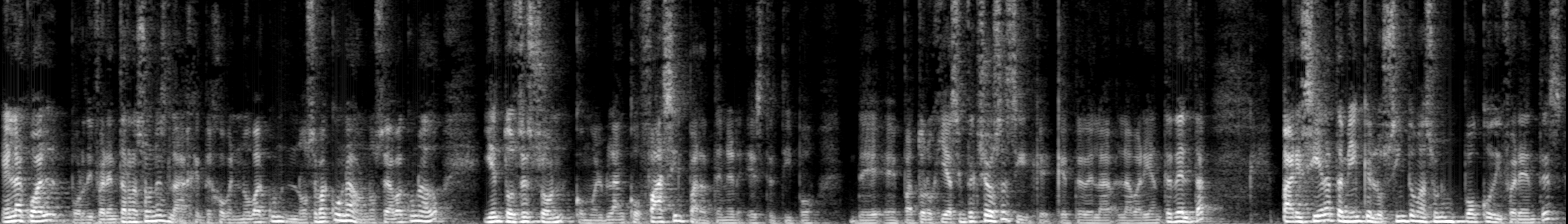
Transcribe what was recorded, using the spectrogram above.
en la cual, por diferentes razones, la gente joven no, no se vacuna o no se ha vacunado y entonces son como el blanco fácil para tener este tipo de eh, patologías infecciosas y que, te dé la variante Delta. Pareciera también que los síntomas son un poco diferentes,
